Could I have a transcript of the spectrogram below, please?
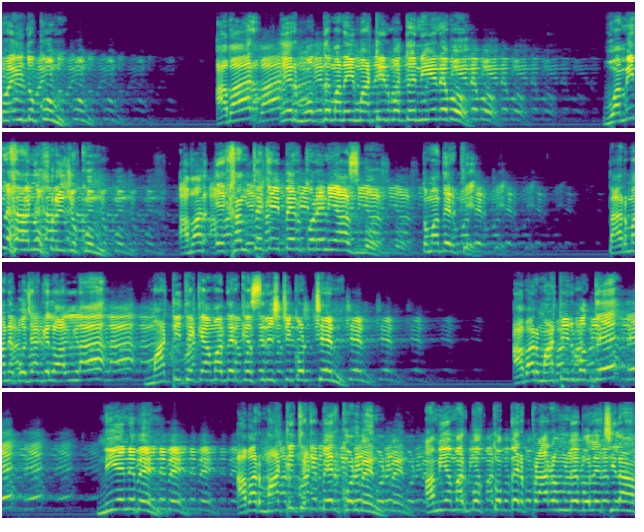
নুঈদুকুম। আবার এর মধ্যে মানে এই মাটির মধ্যে নিয়ে নেব। ওয়ামিনহা নুখরিজুকুম। আবার এখান থেকেই বের করে নিয়ে আসব তোমাদেরকে। তার মানে বোঝা গেল আল্লাহ মাটি থেকে আমাদেরকে সৃষ্টি করছেন। আবার মাটির মধ্যে নিয়ে নেবেন। আবার মাটি থেকে বের করবেন। আমি আমার বক্তব্যের প্রারম্ভে বলেছিলাম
